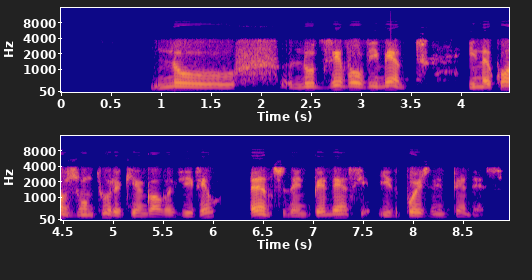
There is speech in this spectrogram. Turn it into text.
no, no desenvolvimento e na conjuntura que Angola viveu, antes da independência e depois da independência.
